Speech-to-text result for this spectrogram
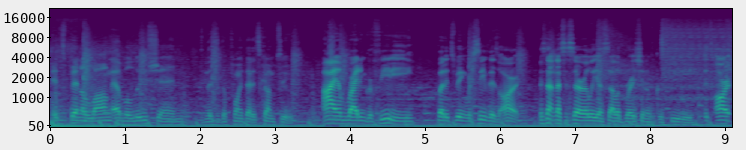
It's been a long evolution, this is the point that it's come to. I am writing graffiti, but it's being received as art. It's not necessarily a celebration of graffiti. It's art,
